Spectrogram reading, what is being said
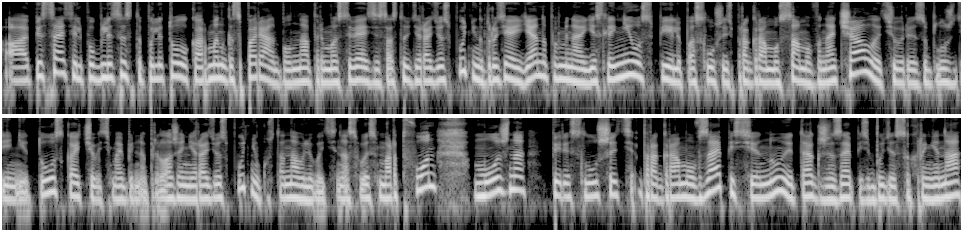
А писатель, публицист и политолог Армен Гаспарян был на прямой связи со студией «Радио Спутник». Друзья, я напоминаю, если не успели послушать программу с самого начала «Теория заблуждений», то скачивайте мобильное приложение «Радио Спутник», устанавливайте на свой смартфон. Можно переслушать программу в записи, ну и также запись будет сохранена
